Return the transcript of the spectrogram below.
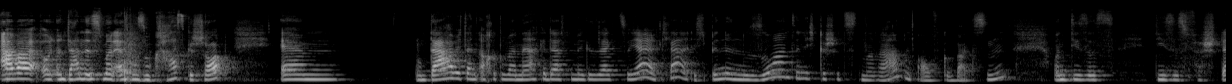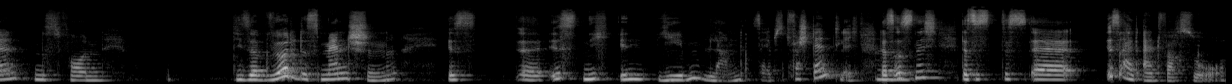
aber, und, und dann ist man erstmal so krass geschockt. Ähm, und da habe ich dann auch drüber nachgedacht und mir gesagt, so ja, klar, ich bin in einem so wahnsinnig geschützten Rahmen aufgewachsen und dieses, dieses Verständnis von, dieser Würde des Menschen ist, äh, ist nicht in jedem Land selbstverständlich. Das mhm. ist nicht, das ist, das äh, ist halt einfach so.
